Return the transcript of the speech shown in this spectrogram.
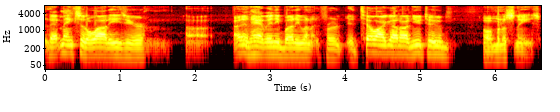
that makes it a lot easier. Uh, I didn't have anybody when for until I got on YouTube. Oh, I'm gonna sneeze.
